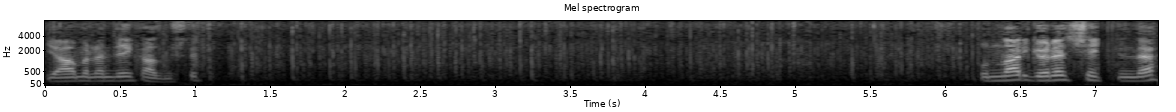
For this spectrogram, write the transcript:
yağmur rendeyi kazmıştık. Bunlar gölet şeklinde.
